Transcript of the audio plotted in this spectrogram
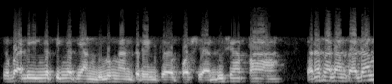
coba diinget-inget yang dulu nganterin ke posyandu siapa? Karena kadang-kadang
